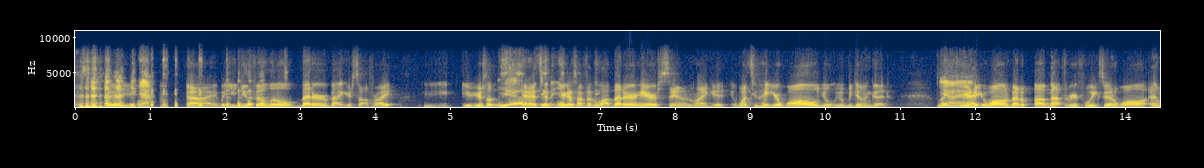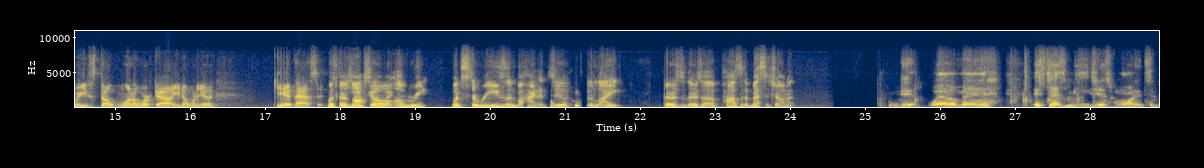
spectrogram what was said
yeah. Uh, but you do feel a little better about yourself, right? You, you- you're so, Yeah, yeah. It's gonna think you're gonna start feeling a lot better here soon. Like it, once you hit your wall, you'll you'll be doing good. Like, Yeah, you're yeah. gonna hit your wall in about uh, about three or four weeks. You hit a wall, and where you just don't want to work out, you don't want to do anything. Get past it. But there's keep also going. a re what's the reason behind it too? Like there's there's a positive message on it. Yeah. Well, man, it's just me just wanting to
